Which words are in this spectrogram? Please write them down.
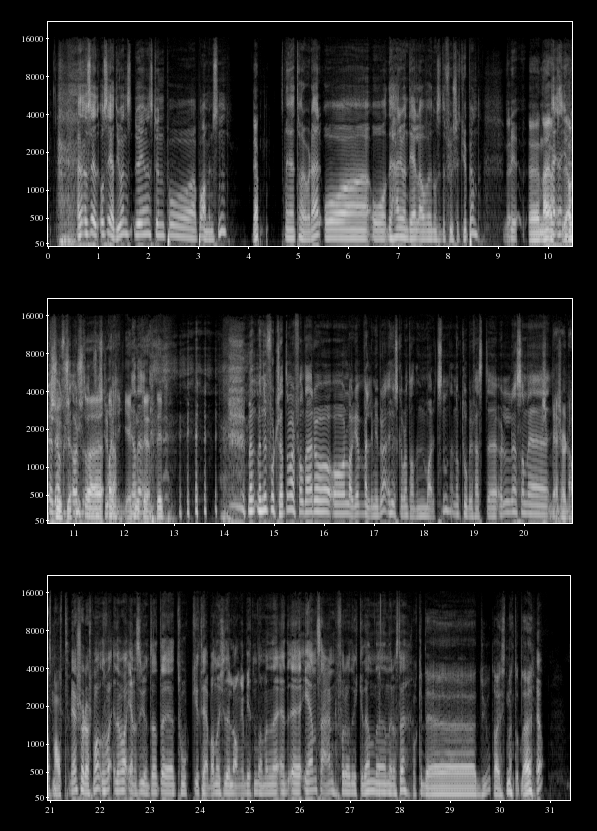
Og så er, er du jo en, du er jo en stund på, på Amundsen. Ja. Eh, tar over der. Og, og det her er jo en del av noe som heter Furuset-gruppen. det eh, nei, Akershus-gruppen, er så er arge konkurrenter. Men, men du fortsetter i hvert fall der å, å lage veldig mye bra. Jeg husker annet en Martsen, en oktoberfestøl som er Med Stjørdalsmalt. med Stjørdalsmål. Det var- eneste grunn til at jeg tok T-banen, og ikke den lange biten, da, men én særen for å drikke den eh, nede hos deg. Var ikke det du og Tyson møtte opp der?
